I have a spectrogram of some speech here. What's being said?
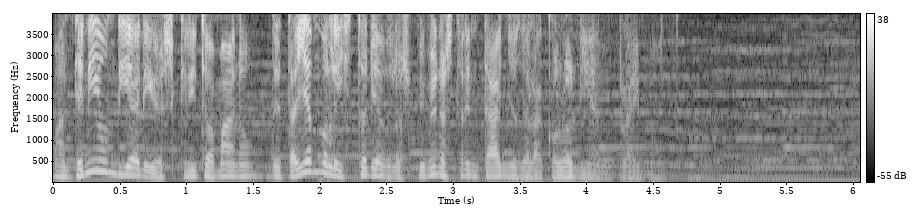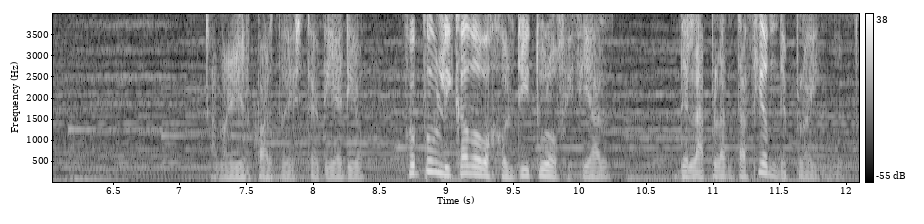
mantenía un diario escrito a mano detallando la historia de los primeros 30 años de la colonia en Plymouth. La mayor parte de este diario fue publicado bajo el título oficial de La plantación de Plymouth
